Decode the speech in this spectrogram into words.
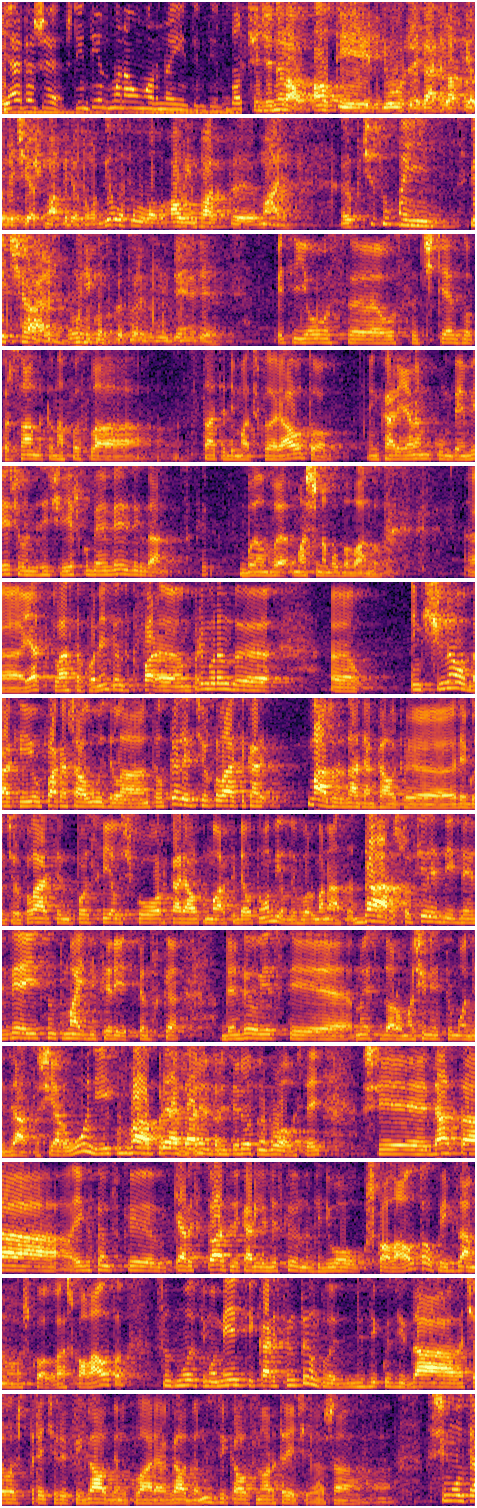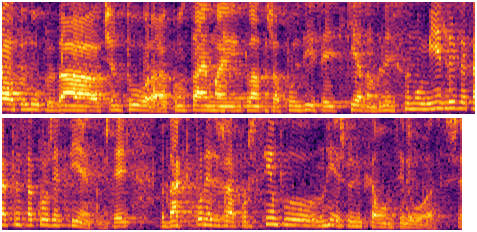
Ia ca așa, și întinzi mâna umor înainte, întinde. Da. Și în general, alte videouri legate la fel de aceeași marcă de automobil, la fel au impact uh, mare. Cu ce sunt mai speciali unii conducători de BMW? Uite, eu o să, o să citez o persoană când a fost la stația de matriculare auto, în care eram cu un BMW și l-am zis, ești cu BMW? Zic, da. Zic, BMW, mașina moldovanului. Uh, iată la asta pornind, pentru că, uh, în primul rând, uh, în Chișinău, dacă eu fac așa aluzii la încălcările de circulație, care majoritatea încalcă reguli circulație, poate să fie el și cu oricare altă marcă de automobil, nu e vorba noastră. Dar șoferii de BMW ei sunt mai diferiți, pentru că BMW-ul este, nu este doar o mașină, este un mod de viață. Și iar unii cumva prea tare intră în serios în rol, știi? Și de asta, pentru că chiar situațiile care le descriu în video cu școala auto, cu examenul școala, la școala auto, sunt multe momente care se întâmplă de zi cu zi. Da, același trecere pe galben, culoarea galben, nu zic că alții nu ar trece, așa și multe alte lucruri, da, centura, cum stai mai înclinat așa, poziția, eticheta, înțelegi? Că sunt momente care trebuie să acorzi atenție, știi? Că dacă te pune așa pur și simplu, nu ești privit ca om serios și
